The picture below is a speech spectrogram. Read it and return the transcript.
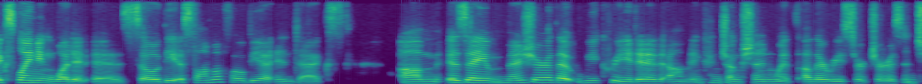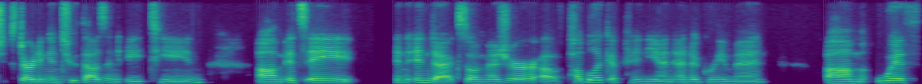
explaining what it is. So, the Islamophobia Index um, is a measure that we created um, in conjunction with other researchers, and starting in 2018. Um, it's a an index, so a measure of public opinion and agreement um, with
